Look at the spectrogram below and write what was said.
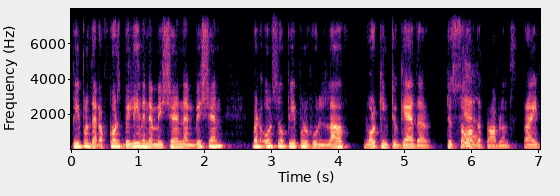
people that, of course, believe in a mission and vision, but also people who love working together to solve yeah. the problems, right?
